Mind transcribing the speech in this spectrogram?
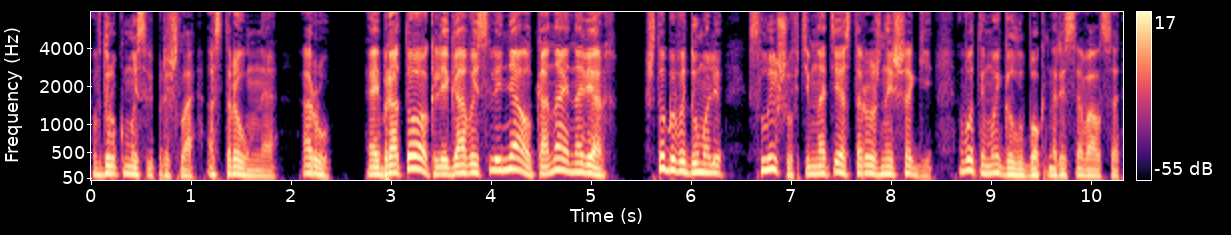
Вдруг мысль пришла, остроумная. Ору. «Эй, браток, легавый слинял, канай наверх!» Что бы вы думали? Слышу в темноте осторожные шаги. Вот и мой голубок нарисовался.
